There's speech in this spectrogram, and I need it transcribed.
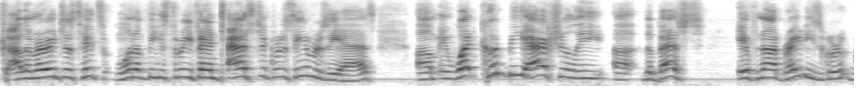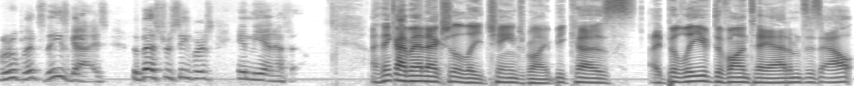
Kyler Murray just hits one of these three fantastic receivers he has, um, in what could be actually uh, the best, if not Brady's group, group, it's these guys, the best receivers in the NFL. I think I might actually change mine because I believe Davante Adams is out.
